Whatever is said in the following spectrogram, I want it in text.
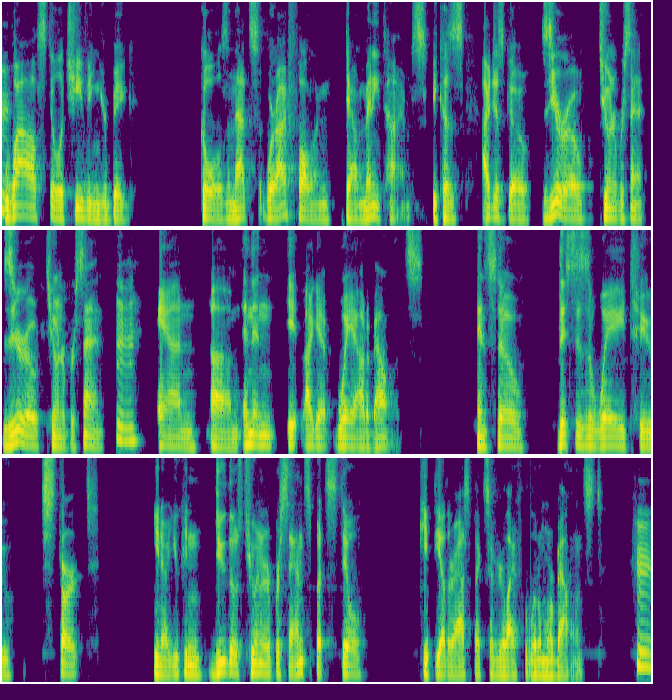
Hmm. while still achieving your big goals and that's where i've fallen down many times because i just go zero 200% zero 200% Hmm. and um, and then it, i get way out of balance and so this is a way to start you know you can do those 200% but still keep the other aspects of your life a little more balanced Hmm.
